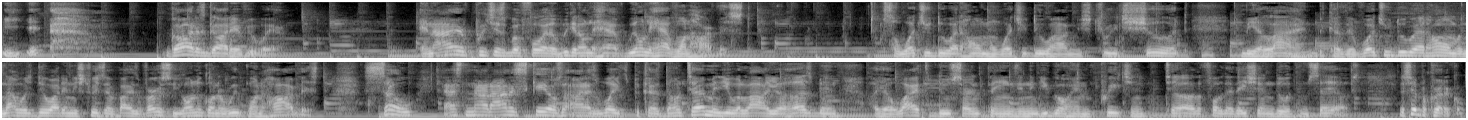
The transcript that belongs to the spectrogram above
God is God everywhere. And I have preached this before that we can only have we only have one harvest. So what you do at home and what you do out in the streets should be aligned because if what you do at home is not what you do out in the streets and vice versa, you're only going to reap one harvest. So that's not honest scales and honest weights because don't tell me you allow your husband or your wife to do certain things and then you go ahead and preach and tell other folks that they shouldn't do it themselves. It's hypocritical.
